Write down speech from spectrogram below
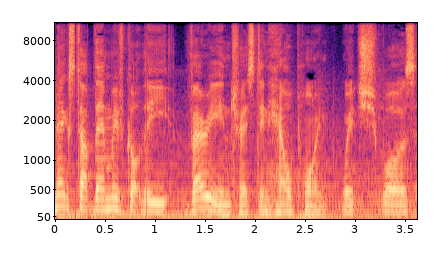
Next up then we've got the very interesting Hellpoint, which was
